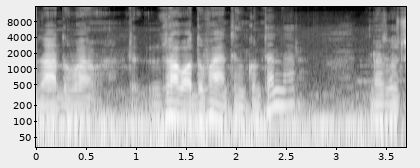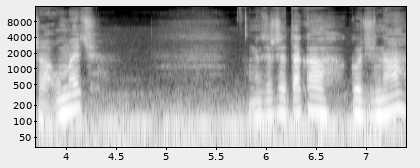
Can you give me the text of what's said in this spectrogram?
Załadowałem, załadowałem ten kontener. Teraz go trzeba umyć. Jest jeszcze taka godzina,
